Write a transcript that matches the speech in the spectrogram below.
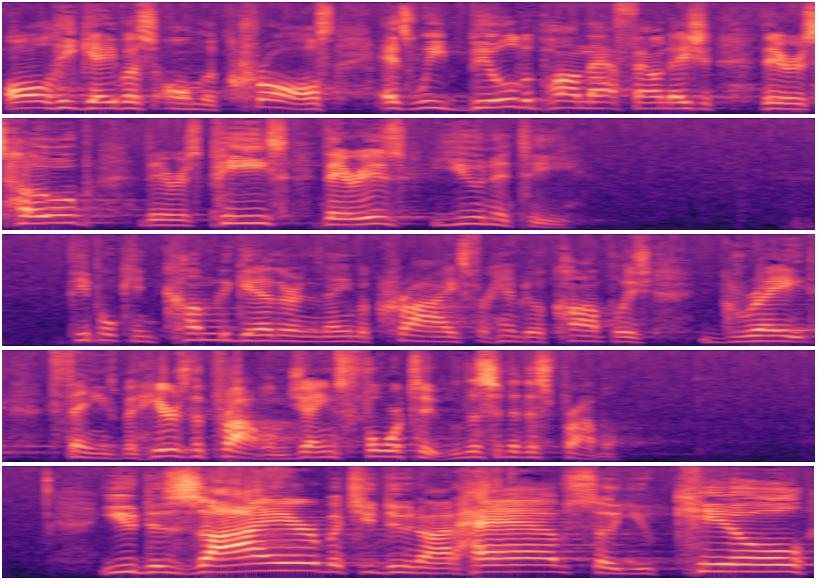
all He gave us on the cross. As we build upon that foundation, there is hope, there is peace, there is unity. People can come together in the name of Christ for Him to accomplish great things. But here's the problem James 4 2. Listen to this problem. You desire, but you do not have, so you kill.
